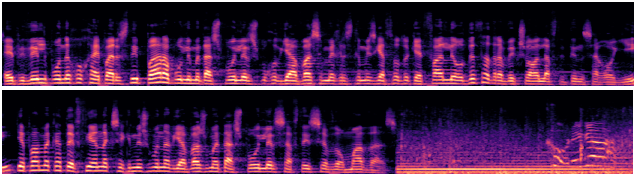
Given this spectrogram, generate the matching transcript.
Επειδή λοιπόν έχω χαϊπαριστεί πάρα πολύ με τα spoilers που έχω διαβάσει μέχρι στιγμή για αυτό το κεφάλαιο, δεν θα τραβήξω όλη αυτή την εισαγωγή και πάμε κατευθείαν να ξεκινήσουμε να διαβάζουμε τα spoilers αυτή τη εβδομάδα. これが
